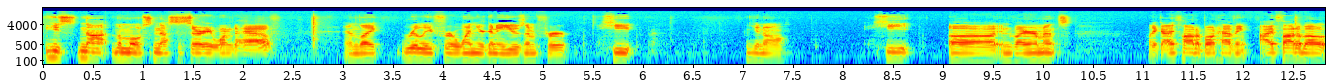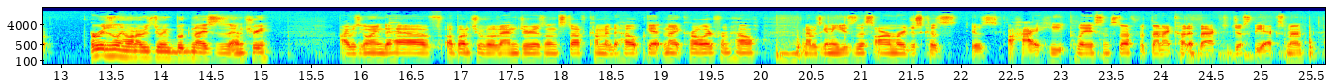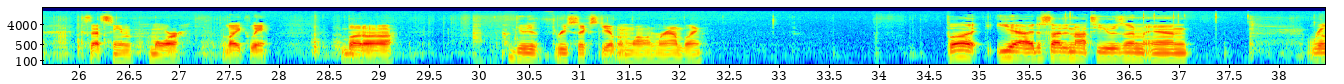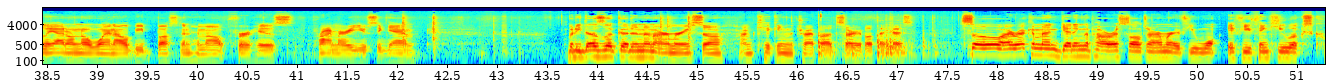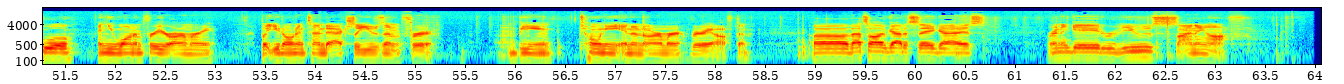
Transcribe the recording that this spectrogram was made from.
he's not the most necessary one to have. And like really for when you're gonna use him for heat, you know, heat uh, environments. Like I thought about having, I thought about originally when I was doing Boog Nice's entry, I was going to have a bunch of Avengers and stuff coming to help get Nightcrawler from Hell, mm-hmm. and I was going to use this armor just because it was a high heat place and stuff. But then I cut it back to just the X Men because that seemed more likely. But uh, I'll give you the 360 of them while I'm rambling. But yeah, I decided not to use him, and really I don't know when I'll be busting him out for his primary use again. But he does look good in an armory, so I'm kicking the tripod. Sorry about that, guys. So I recommend getting the Power Assault armor if you want, if you think he looks cool and you want him for your armory, but you don't intend to actually use him for being Tony in an armor very often. Uh, that's all I've got to say, guys. Renegade Reviews, signing off.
